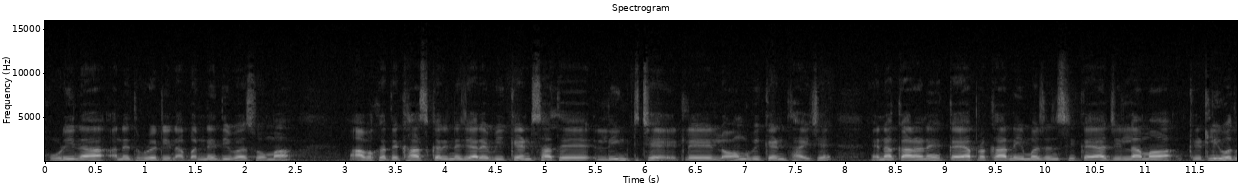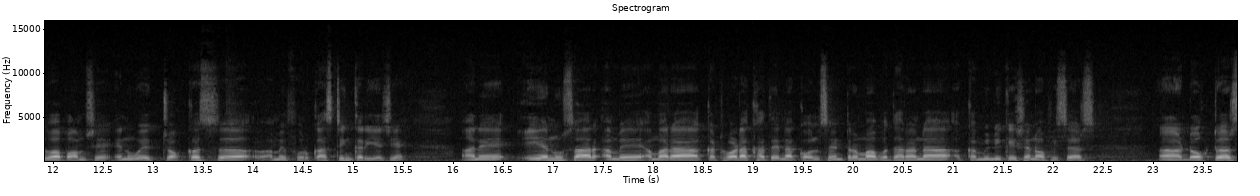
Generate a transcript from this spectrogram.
હોળીના અને ધૂળેટીના બંને દિવસોમાં આ વખતે ખાસ કરીને જ્યારે વીકેન્ડ સાથે લિંક્ડ છે, એટલે લોંગ વીકેન્ડ થાય છે, એના કારણે કયા પ્રકારની ઇમરજન્સી કયા જિલ્લામાં કેટલી વધવા પામશે, એનું એક ચોક્કસ અમે ફોરકાસ્ટિંગ કરીએ છીએ. અને એ અનુસાર અમે અમારા કઠવાડા ખાતેના કોલ સેન્ટરમાં વધારાના કમ્યુનિકેશન ઓફિસર્સ ડૉક્ટર્સ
